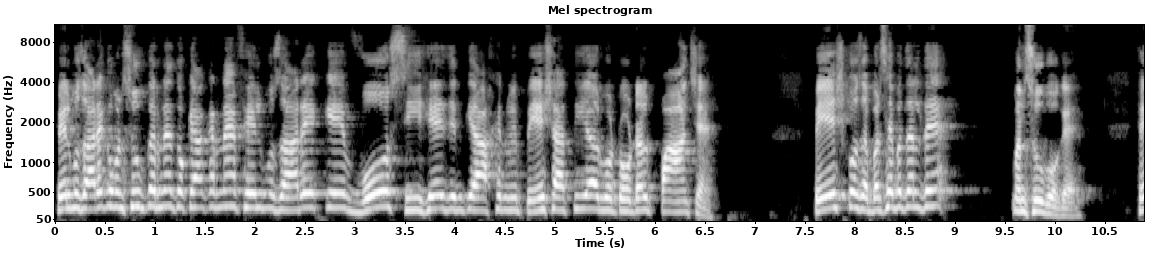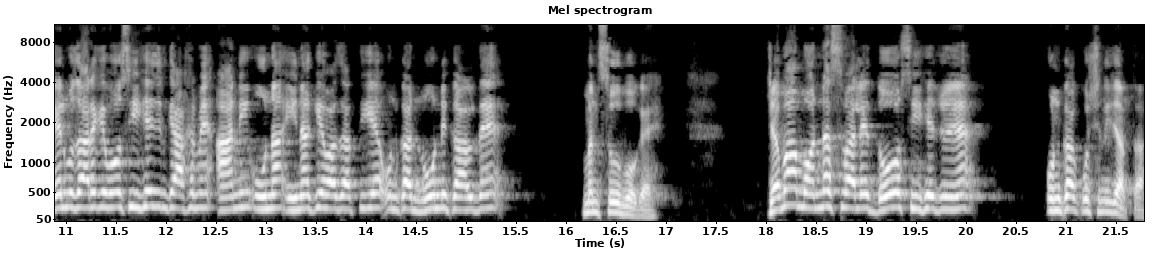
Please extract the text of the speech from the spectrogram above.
فیل مظاہرے کو منسوب کرنا ہے تو کیا کرنا ہے؟ فیل مظاہرے کے وہ سیکھے جن کے آخر میں پیش آتی ہے اور وہ ٹوٹل پانچ ہیں۔ پیش کو زبر سے بدل دیں، منسوب ہو گئے۔ فیل مظاہرے کے وہ سیکھے جن کے آخر میں آنی، اونا، اینا کی آواز آتی ہے، ان کا نون نکال دیں، منسوب ہو گئے۔ جمع مونس والے دو سیکھے جو ہیں، ان کا کچھ نہیں جاتا۔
